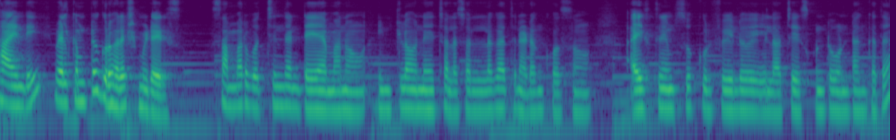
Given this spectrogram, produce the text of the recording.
హాయ్ అండి. Welcome to Grihalakshmi diaries. Summer వచ్చిందంటే మనం ఇంట్లోనే చల్లచల్లగా తినడం కోసం ఐస్ క్రీమ్స్ కుల్ఫీలు ఇలా చేసుకుంటూ ఉంటాం కదా.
